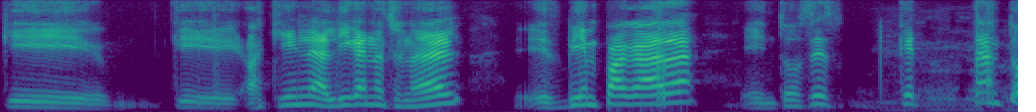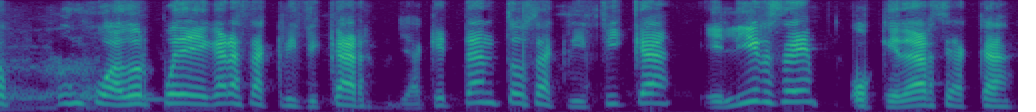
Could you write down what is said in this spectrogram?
que, que aquí en la Liga Nacional es bien pagada. Entonces, ¿qué tanto un jugador puede llegar a sacrificar? ¿Ya qué tanto sacrifica el irse o quedarse acá?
